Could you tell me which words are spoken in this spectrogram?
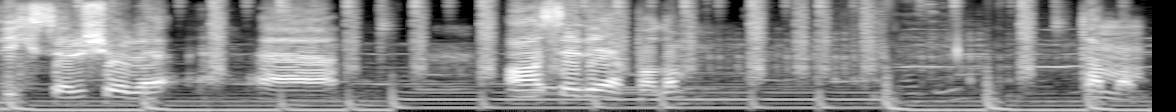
fixleri şöyle e, ASD yapalım. Tamam.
